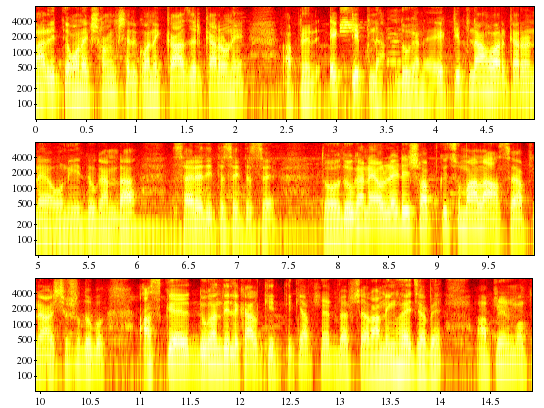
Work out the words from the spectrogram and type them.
বাড়িতে অনেক সংসারিক, অনেক কাজের কারণে আপনার অ্যাক্টিভ না দোকানে। অ্যাক্টিভ না হওয়ার কারণে উনি দোকানটা সাইরে দিতে চাইতেছে। তো দোকানে অলরেডি সব কিছু মাল আছে, আপনি আসে শুধু আজকে দোকান দিলে কালকে থেকে আপনার ব্যবসা রানিং হয়ে যাবে। আপনার মতো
